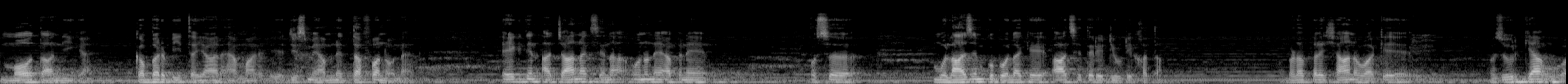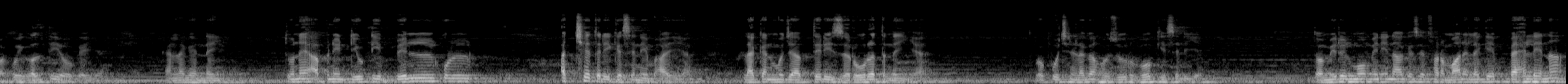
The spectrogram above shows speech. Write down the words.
موت آنی کا ہے، قبر بھی تیار ہے ہمارے لیے، جس میں ہم نے دفن ہونا ہے۔ ایک دن اچانک سے نا، انہوں نے اپنے اس ملازم کو بولا کہ آج سے تیری ڈیوٹی ختم۔ بڑا پریشان ہوا کہ حضور کیا ہوا؟ کوئی غلطی ہو گئی ہے؟ کہنے لگے، نہیں، تو نے اپنی ڈیوٹی بالکل اچھے طریقے سے نبھائی ہے۔ لیکن مجھے اب تیری ضرورت نہیں ہے۔ وہ پوچھنے لگا، حضور، وہ کس لیے؟ تو امیر المومنین آگے سے فرمانے لگے، پہلے نا،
